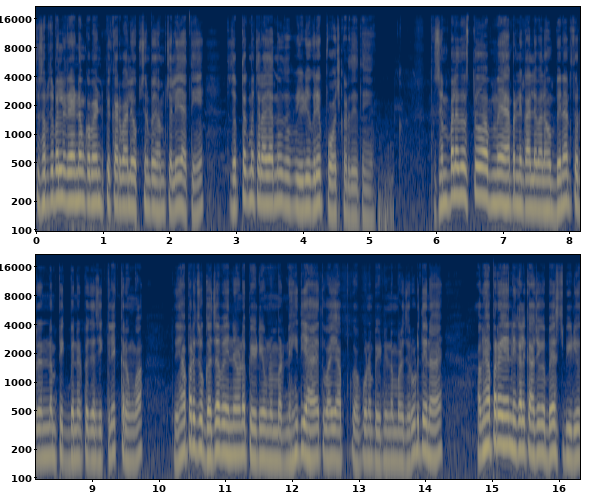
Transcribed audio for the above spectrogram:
तो सबसे पहले रैंडम कमेंट पिकर वाले ऑप्शन पर हम चले जाते हैं। तो जब तक मैं चला जाता हूँ तो वीडियो के लिए पॉज कर देते हैं। तो सिंपल है दोस्तों, अब मैं यहाँ पर निकालने वाला हूँ बिनर तो रैंडम पिक बिनर पर जैसे क्लिक करूँगा तो यहाँ पर जो गजब है, इन्होंने पेटीएम नंबर नहीं दिया है तो भाई आपको अपना पेटीएम नंबर ज़रूर देना है। अब यहाँ पर ये निकल के आ जाएगा बेस्ट वीडियो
